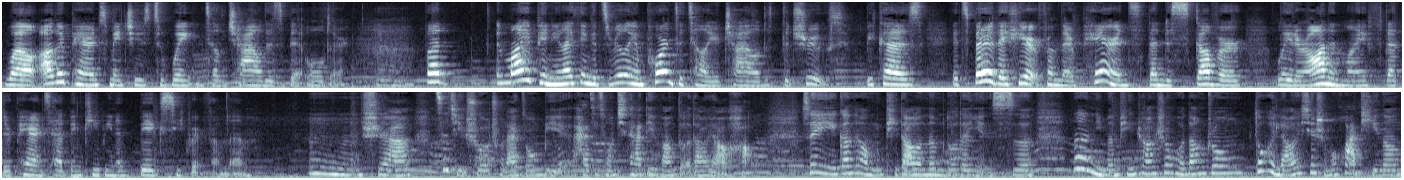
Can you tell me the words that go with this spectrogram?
while other parents may choose to wait until the child is a bit older. But in my opinion, I think it's really important to tell your child the truth because it's better they hear it from their parents than discover later on in life that their parents have been keeping a big secret from them. 嗯，是啊，自己说出来总比孩子从其他地方得到要好。所以刚才我们提到了那么多的隐私，那你们平常生活当中都会聊一些什么话题呢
